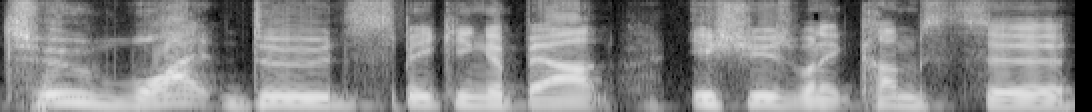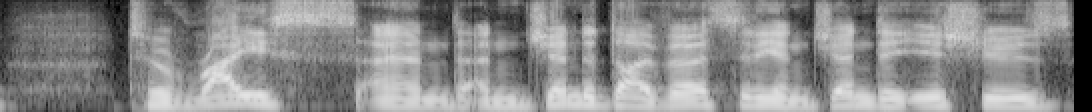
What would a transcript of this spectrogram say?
two white dudes speaking about issues when it comes to to race and and gender diversity and gender issues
